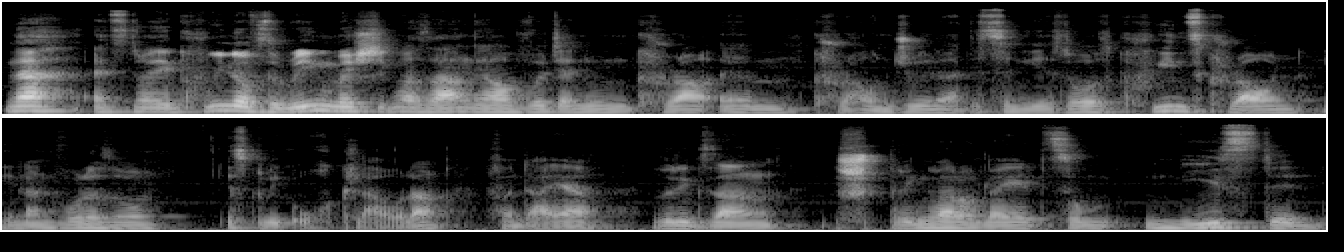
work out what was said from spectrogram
na, als neue Queen of the Ring möchte ich mal sagen, ja, obwohl der nun Crown, ähm, Crown Jewel, was ist denn hier so, Queen's Crown genannt wurde, so, ist glaube ich auch klar, oder? Von daher würde ich sagen, springen wir doch gleich zum nächsten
